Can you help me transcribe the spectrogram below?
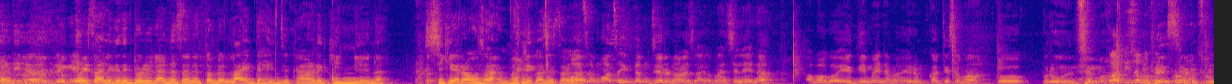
दिइदिनुहोस्। पैसा अलिकति डोनेट हाल्नु छ भने तपाईँलाई लाइभ देखाइदिन्छु कहाँबाट किन्ने होइन सिकेर आउँछ हामी पनि कसै म छ चाहिँ म चाहिँ एकदम जेरो नलेज भएको मान्छेले होइन अबको एक दुई महिनामा हेरौँ कतिसम्मको प्रो हुन्छु म कतिसम्म प्रो हुन्छु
